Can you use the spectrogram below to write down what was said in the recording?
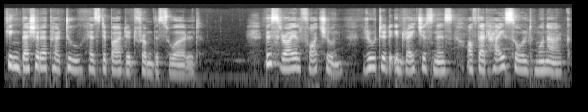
King Dasharatha too has departed from this world. This royal fortune, rooted in righteousness of that high souled monarch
